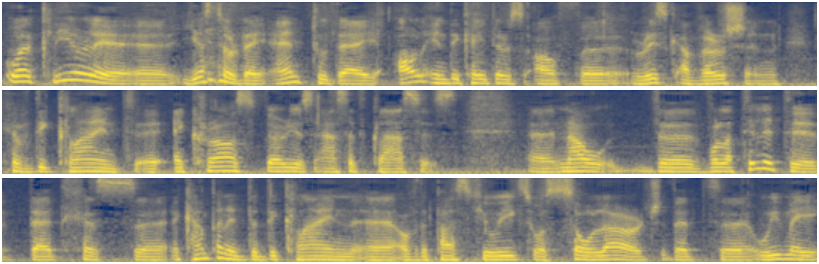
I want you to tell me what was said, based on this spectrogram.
Well, clearly, uh, yesterday and today, all indicators of uh, risk aversion have declined uh, across various asset classes. Uh, now, the volatility that has uh, accompanied the decline uh, of the past few weeks was so large that we may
